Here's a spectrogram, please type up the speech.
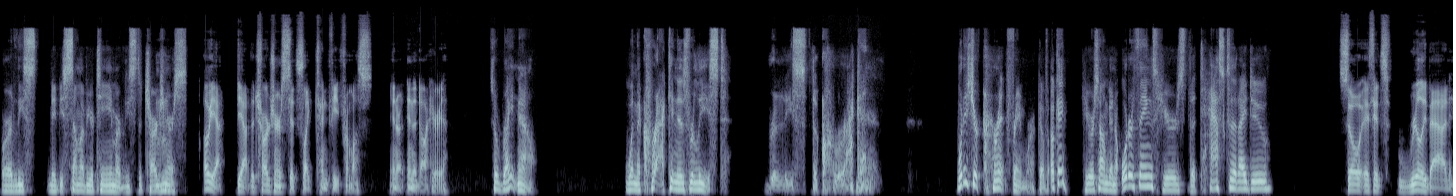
Or at least maybe some of your team, or at least the charge mm-hmm. nurse. Oh yeah, yeah. The charge nurse sits like ten feet from us in our, in the doc area. So right now, when the Kraken is released, release the Kraken. What is your current framework of okay? Here's how I'm going to order things. Here's the tasks that I do. So if it's really bad,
